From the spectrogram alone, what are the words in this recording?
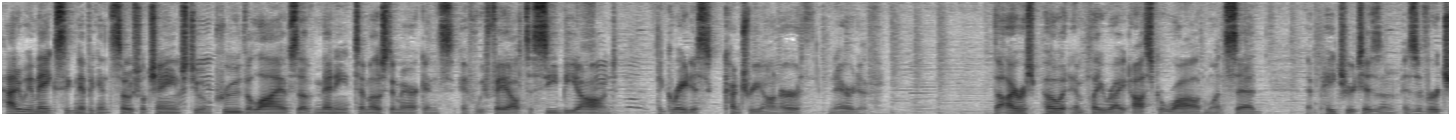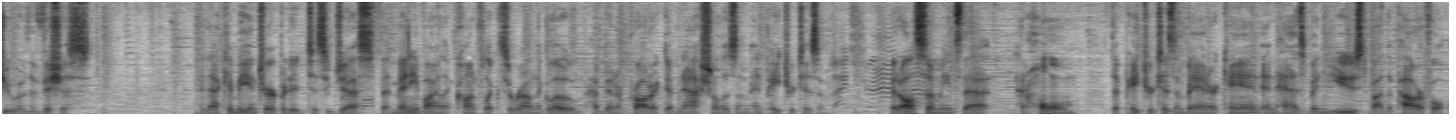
How do we make significant social change to improve the lives of many to most Americans if we fail to see beyond the greatest country on earth narrative? The Irish poet and playwright Oscar Wilde once said that patriotism is a virtue of the vicious and that can be interpreted to suggest that many violent conflicts around the globe have been a product of nationalism and patriotism. It also means that, at home, the patriotism banner can and has been used by the powerful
